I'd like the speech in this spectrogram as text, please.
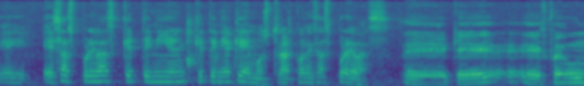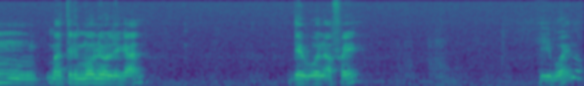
eh, esas pruebas que tenían que tenía que demostrar con esas pruebas eh, que eh, fue un matrimonio legal de buena fe. Y bueno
